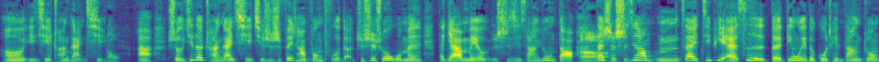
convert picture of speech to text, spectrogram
呃一些传感器。哦啊，手机的传感器其实是非常丰富的，只是说我们大家没有实际上用到。啊，但是实际上，嗯，在 GPS 的定位的过程当中，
